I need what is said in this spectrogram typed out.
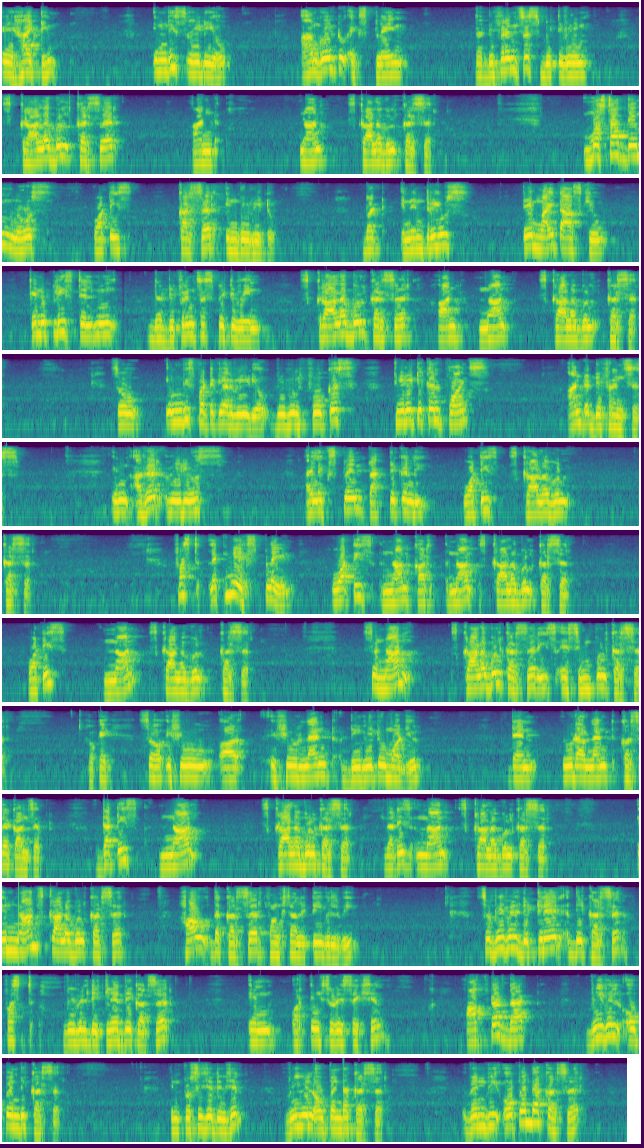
Hey, hi team. In this video, I'm going to explain the differences between scrollable cursor and non-scrollable cursor. Most of them knows what is cursor in DB2. But in interviews, they might ask you, can you please tell me the differences between scrollable cursor and non-scrollable cursor. So in this particular video, we will focus theoretical points and differences. In other videos, I'll explain practically what is scrollable cursor. First, let me explain what is non-scrollable cursor. What is non-scrollable cursor? So non-scrollable cursor is a simple cursor. Okay. So if you are if you learned DB2 module, then you would have learned cursor concept. That is non-scrollable cursor. That is non-scrollable cursor. In non-scrollable cursor, how the cursor functionality will be so we will declare the cursor first we will declare the cursor in working storage section. After that we will open the cursor. In procedure division we will open the cursor. When we open the cursor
